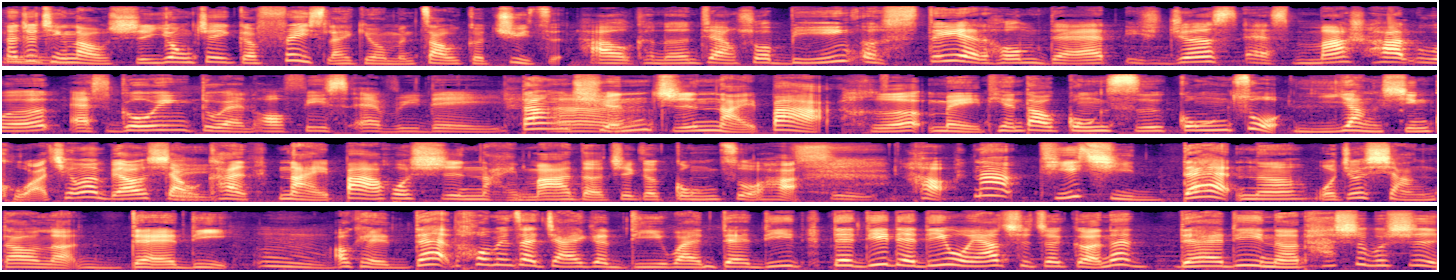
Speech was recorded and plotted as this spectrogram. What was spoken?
那就请老师用这个 phrase 来给我们造个句子。好，可能讲说，being a stay-at-home dad is just as much hard work as going to an office every day。当全职奶爸和每天到公司工作一样辛苦啊，千万不要小看奶爸或是奶妈的这个工作哈。是，好，那提起 dad 呢，我就想到了 daddy。嗯，OK，dad、后面再加一个 dy，daddy，daddy，daddy，我要吃这个。那 daddy 呢？它是不是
